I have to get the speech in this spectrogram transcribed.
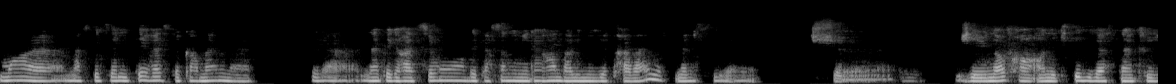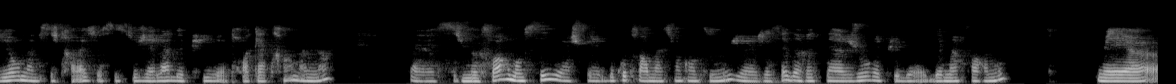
moi, euh, ma spécialité reste quand même euh, l'intégration des personnes immigrantes dans le milieu de travail, même si euh, j'ai une offre en, équité, diversité, inclusion, même si je travaille sur ces sujets-là depuis 3-4 ans maintenant. si je me forme aussi, je fais beaucoup de formations continues, j'essaie de rester à jour et puis de, de m'informer. Mais euh,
